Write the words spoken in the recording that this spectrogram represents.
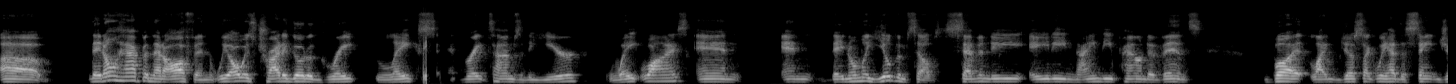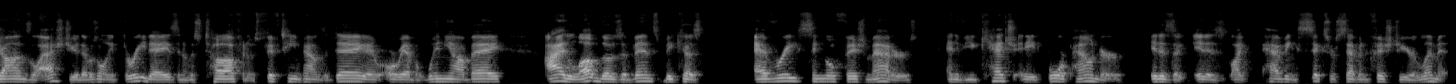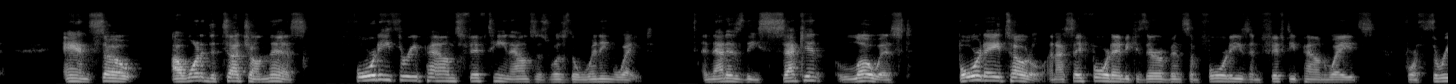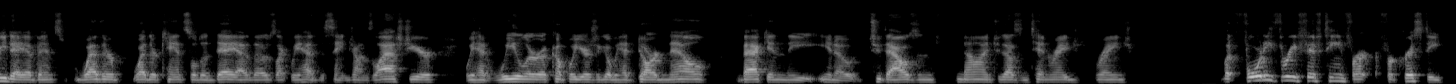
Uh, they don't happen that often. We always try to go to great lakes at great times of the year, weight wise, and and they normally yield themselves 70, 80, 90 pound events. But like just like we had the St. John's last year, that was only three days and it was tough and it was 15 pounds a day, or we have a Winyah Bay. I love those events because every single fish matters. And if you catch a four pounder, it is a it is like having six or seven fish to your limit. And so I wanted to touch on this. 43 pounds, 15 ounces was the winning weight. And that is the second lowest four day total. And I say four day because there have been some 40s and 50 pound weights for three day events. Weather weather canceled a day out of those, like we had the St. John's last year. We had Wheeler a couple years ago. We had Dardanelle back in the you know 2009 2010 range range but 43.15 for, for Christie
